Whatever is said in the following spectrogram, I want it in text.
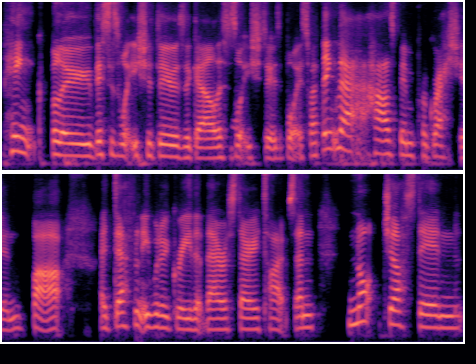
pink blue this is what you should do as a girl this is what you should do as a boy. So i think there has been progression but i definitely would agree that there are stereotypes and not just in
